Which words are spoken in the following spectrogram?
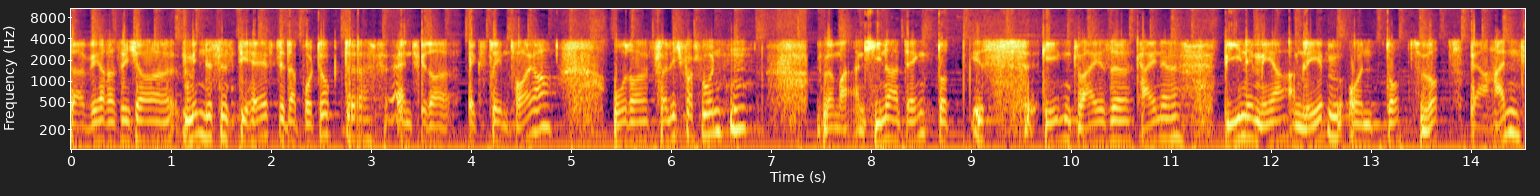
Da wäre sicher mindestens die Hälfte der Produkte entweder extrem teuer oder völlig verschwunden. Wenn man an China denkt, dort ist gegendweise keine Biene mehr am Leben und dort wird per Hand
